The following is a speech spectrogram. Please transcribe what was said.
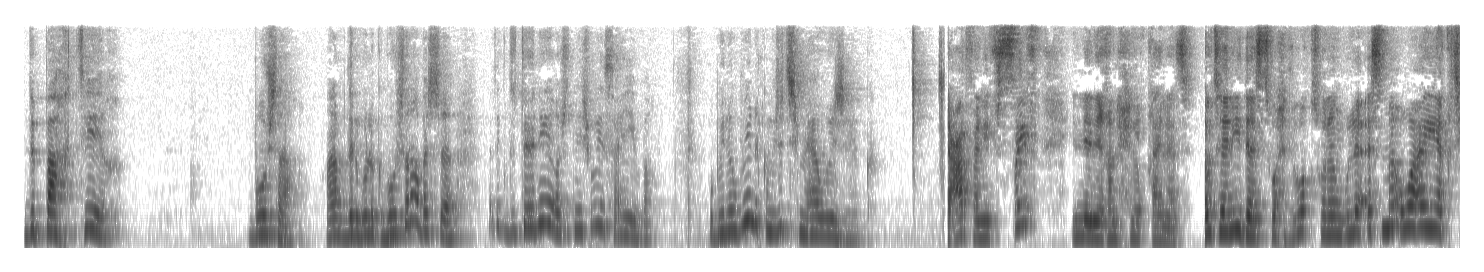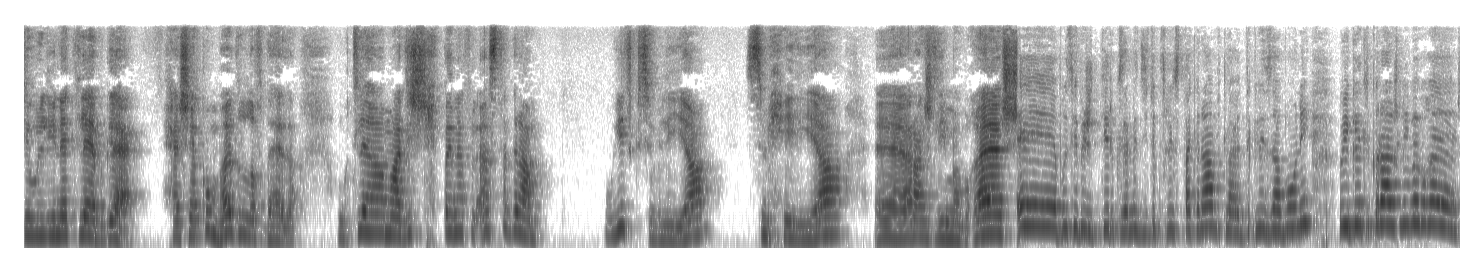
de partir بشرى أنا نبدأ نقول لك بشرى باش هذيك de tenir جاتني شوية صعيبة. وبيني وبينك ما جاتش مع وجهك. عارفاني في الصيف إنني غنحل القناه عاوتاني دازت واحد الوقت وأنا نقول لها اسماء وعيقتي ولينا كلاب كاع. حاشاكم بهذا اللفظ هذا. قلت لها ما غاديش تحطينا في الإنستغرام. وهي تكتب ليا سمحي لي آه راجلي ما بغاش. إيه بغيتي باش ديرك زعما تزيدك في الإنستغرام طلعوا عندك لي زابوني وهي قالت لك راجلي ما بغاش.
